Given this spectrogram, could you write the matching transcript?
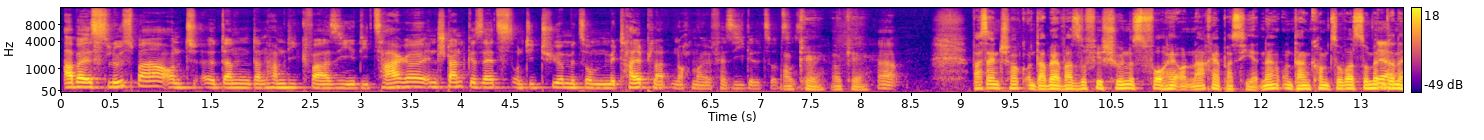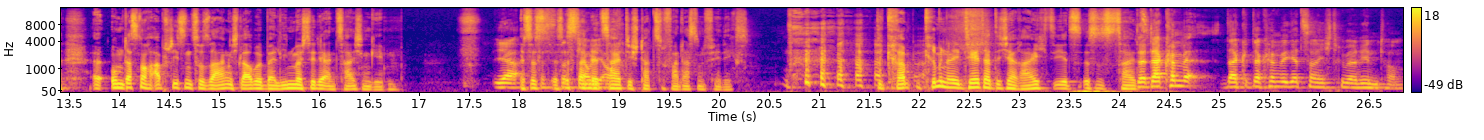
aber ist lösbar und äh, dann, dann haben die quasi die Zarge instand gesetzt und die Tür mit so einem Metallblatt nochmal versiegelt sozusagen. Okay, okay. Ja. Was ein Schock und dabei war so viel Schönes vorher und nachher passiert, ne? Und dann kommt sowas so mittendrin. Äh, um das noch abschließend zu sagen, ich glaube, Berlin möchte dir ein Zeichen geben. ja Es ist, das- es das ist an der ich auch. Zeit, die Stadt zu verlassen, Felix. die Krim Kriminalität hat dich erreicht, jetzt ist es Zeit. Da, da, können wir, da, da können wir jetzt noch nicht drüber reden, Tom.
